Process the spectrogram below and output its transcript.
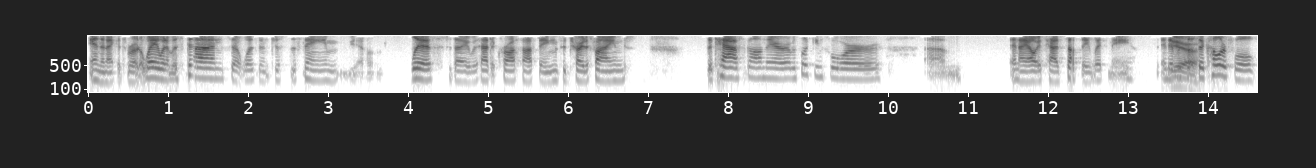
and then I could throw it away when it was done so it wasn't just the same you know list that I had to cross off things and try to find the task on there I was looking for. Um, and I always had something with me. And it yeah. was the colorful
